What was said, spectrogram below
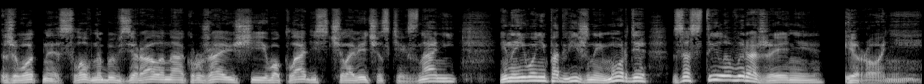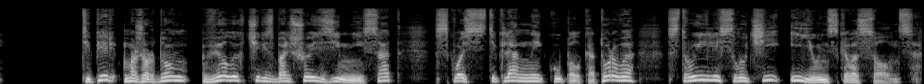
Животное словно бы взирало на окружающий его кладезь человеческих знаний, и на его неподвижной морде застыло выражение иронии. Теперь мажордом вел их через большой зимний сад, сквозь стеклянный купол которого струились лучи июньского солнца.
